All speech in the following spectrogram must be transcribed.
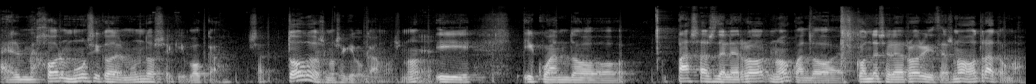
El mejor músico del mundo se equivoca. O sea, todos nos equivocamos, ¿no? Y, y cuando pasas del error, ¿no? Cuando escondes el error y dices, no, otra toma,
